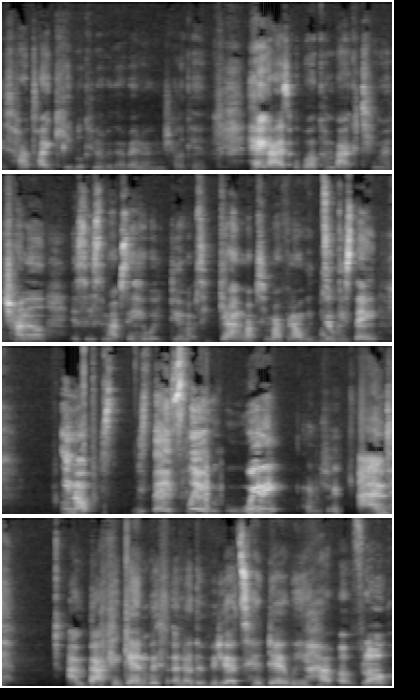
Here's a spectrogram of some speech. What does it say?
it's hard to like keep looking over there but anyway I'm trying to look here. Hey guys welcome back to my channel. It's Lisaah Mapsie here what do Mapsie gang Mapsie Muffin how we do we stay you know we stay slick with it. I'm joking. And I'm back again with another video. Today we have a vlog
